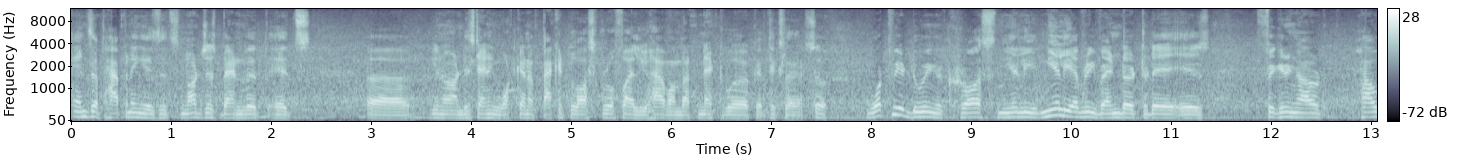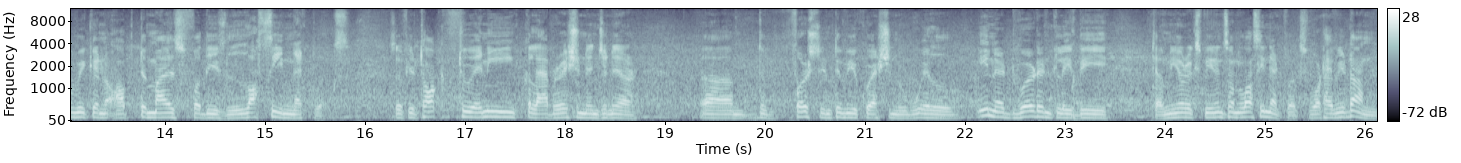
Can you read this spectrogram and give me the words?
ends up happening is it's not just bandwidth, it's you know, understanding what kind of packet loss profile you have on that network and things like that. So what we're doing across nearly, nearly every vendor today is figuring out how we can optimize for these lossy networks. So if you talk to any collaboration engineer, um, the first interview question will inadvertently be, tell me your experience on lossy networks. What have you done?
